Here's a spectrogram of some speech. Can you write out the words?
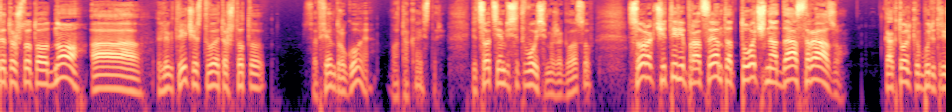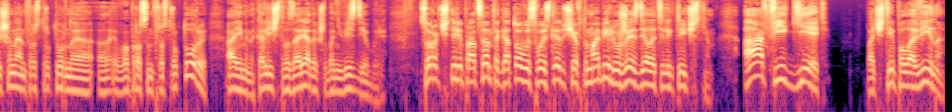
это что-то одно, а электричество это что-то совсем другое. Вот такая история. 578 уже голосов. 44% точно да сразу. Как только будет решена инфраструктурная, э, вопрос инфраструктуры, а именно количество зарядок, чтобы они везде были, 44% готовы свой следующий автомобиль уже сделать электрическим. Офигеть! Почти половина.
